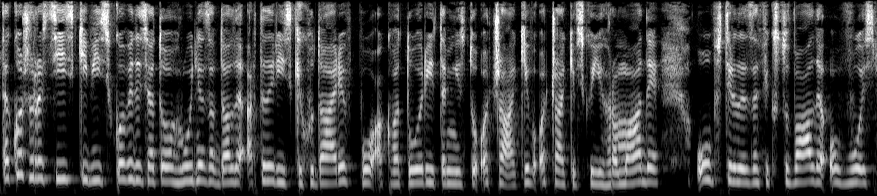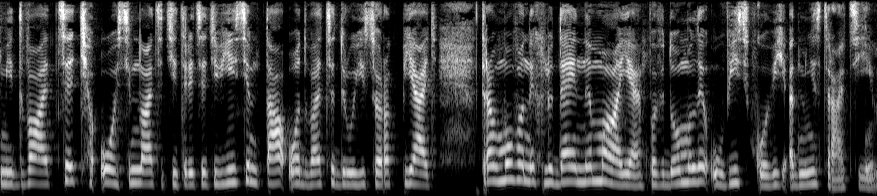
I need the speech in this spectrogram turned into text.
Також російські військові 10 грудня завдали артилерійських ударів по акваторії та місту Очаків Очаківської громади. Обстріли зафіксували о 8.20, о 17.38 та о 22.45. Травмованих людей немає. Повідомили у військовій адміністрації.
